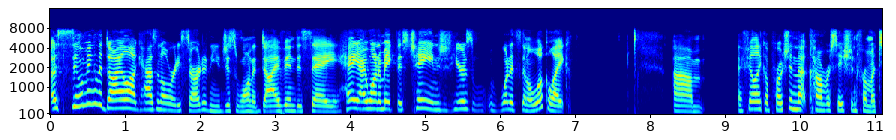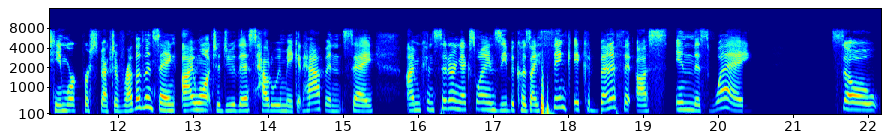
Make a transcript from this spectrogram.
Assuming the dialogue hasn't already started and you just want to dive in to say, "Hey, I want to make this change. Here's what it's going to look like." Um, I feel like approaching that conversation from a teamwork perspective rather than saying, I want to do this, how do we make it happen? Say, I'm considering X, Y, and Z because I think it could benefit us in this way. So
